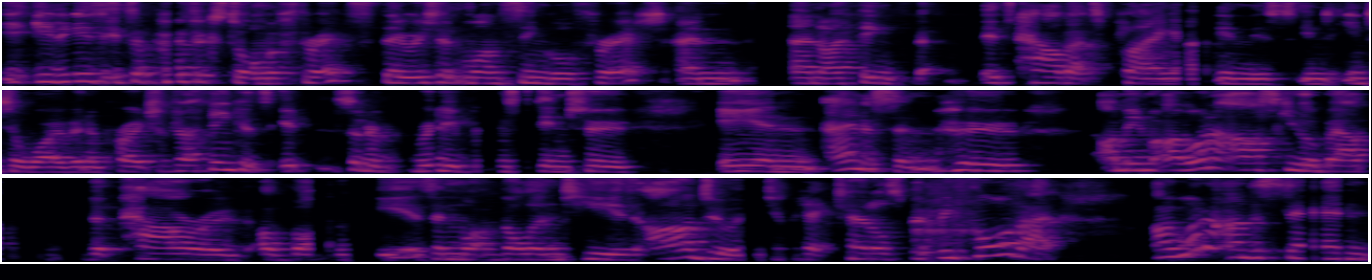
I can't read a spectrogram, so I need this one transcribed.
it is, it's a perfect storm of threats. There isn't one single threat. And, and I think it's how that's playing out in this interwoven approach, which I think it sort of really brings into Ian Anderson, who, I mean, I want to ask you about the power of, of volunteers and what volunteers are doing to protect turtles. But before that, I want to understand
